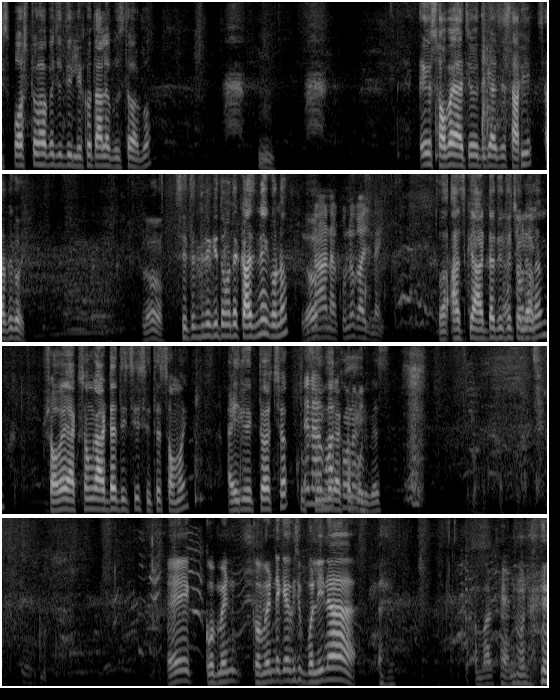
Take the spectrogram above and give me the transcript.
স্পষ্ট ভাবে যদি লেখো তাহলে বুঝতে পারব। হুম। এই সবাই আছে ওইদিকে আছে সাফি। সাফি কই? হ্যালো। শীতের দিনে কি তোমাদের কাজ নেই কোনো? না না কোনো কাজ নাই। তো আজকে আড্ডা দিতে চলে এলাম। সবাই একসঙ্গে আড্ডা দিচ্ছি শীতের সময়। আর এই দেখতে পাচ্ছ খুব সুন্দর একটা পরিবেশ। এই কমেন্ট কমেন্টে কেউ কিছু বলি না? আমার ফ্যান মনে হয়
